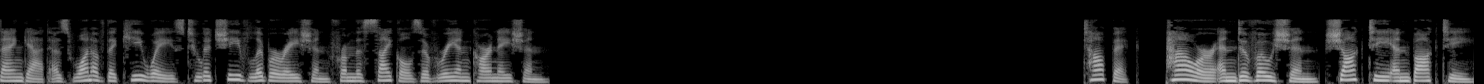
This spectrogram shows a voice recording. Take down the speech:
sangat is one of the key ways to achieve liberation from the cycles of reincarnation. Topic: Power and devotion, Shakti and Bhakti.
